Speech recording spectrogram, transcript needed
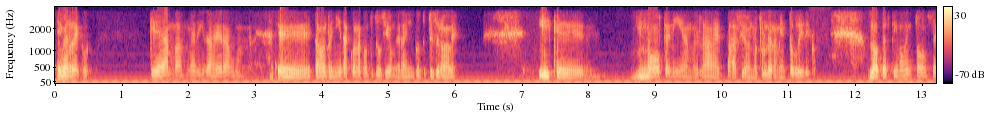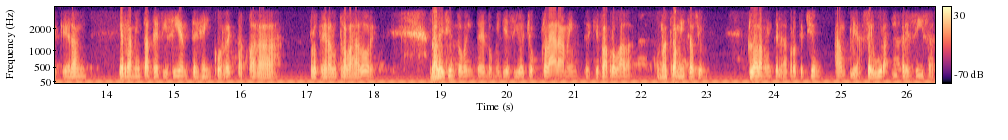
en el récord, que ambas medidas eran eh, estaban reñidas con la Constitución, eran inconstitucionales, y que no tenían ¿verdad? espacio en nuestro ordenamiento jurídico. Lo advertimos entonces que eran herramientas deficientes e incorrectas para proteger a los trabajadores. La ley 120 del 2018 claramente, que fue aprobada por nuestra administración, claramente le da protección amplia, segura y precisa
